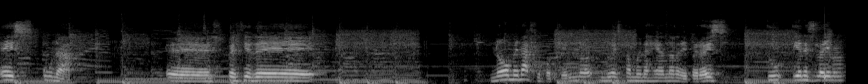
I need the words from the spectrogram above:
es una especie de no homenaje, porque él no, no está homenajeando a nadie, pero es tú tienes la misma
